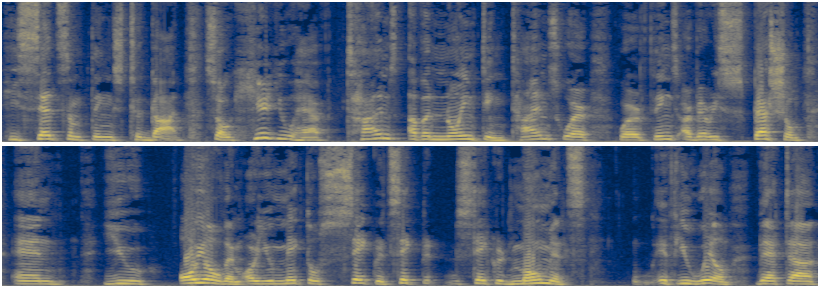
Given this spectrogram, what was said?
he said some things to God. So here you have times of anointing, times where where things are very special and you oil them or you make those sacred sacred sacred moments if you will, that uh,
